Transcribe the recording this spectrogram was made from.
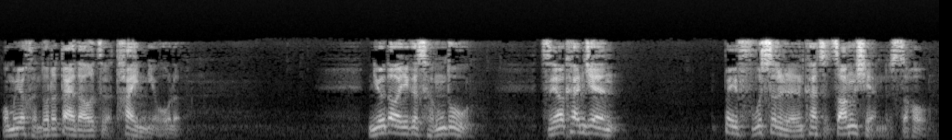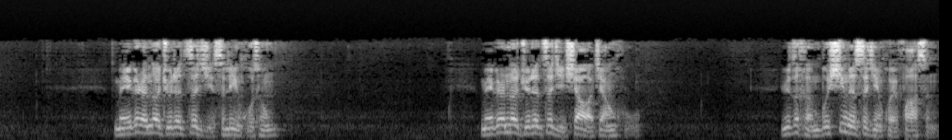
我们有很多的带刀者太牛了，牛到一个程度，只要看见被服侍的人开始彰显的时候。每个人都觉得自己是令狐冲，每个人都觉得自己笑傲江湖，于是很不幸的事情会发生，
